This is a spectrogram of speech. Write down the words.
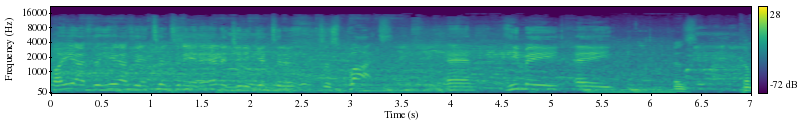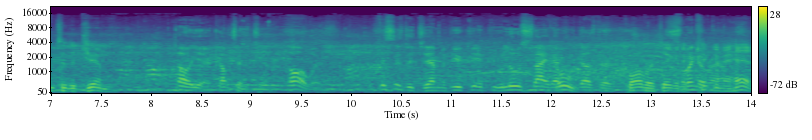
Well, he has the he has the intensity and the energy to get to the to spots, and he made a. Has come to the gym. Oh yeah, come to the gym always. This is the gym. If you if you lose sight, after he does the Korver taking a kick around. in the head.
